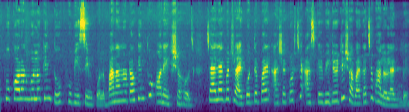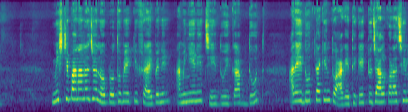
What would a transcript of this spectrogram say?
উপকরণগুলো কিন্তু খুবই সিম্পল বানানোটাও কিন্তু অনেক সহজ। চাইলে একবার ট্রাই করতে পারেন, আশা করছি আজকের ভিডিওটি সবার কাছে ভালো লাগবে। মিষ্টি বানানোর জন্য প্রথমে একটি ফ্রাই প্যানে আমি নিয়ে নিচ্ছি দুই কাপ দুধ। আর এই দুধটা কিন্তু আগে থেকে একটু জাল করা ছিল।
